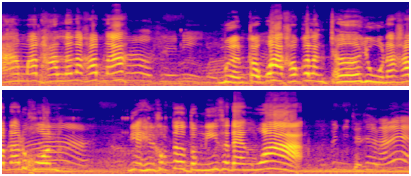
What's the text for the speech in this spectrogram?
ตามมาทันแล้วนะครับนะอ่าโอเคนี่อยู่เหมือนกับว่าเขากำลังเจออยู่นะครับนะทุกคน อ่าเนี่ยเฮลิคอปเตอร์ตรงนี้แสดงว่ามันก็ อยู่แถวๆนั้นแหละ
